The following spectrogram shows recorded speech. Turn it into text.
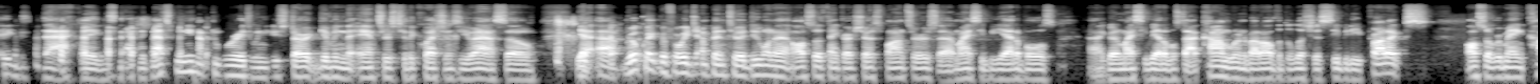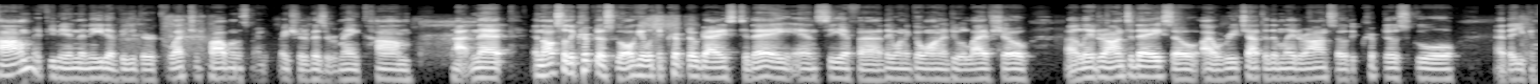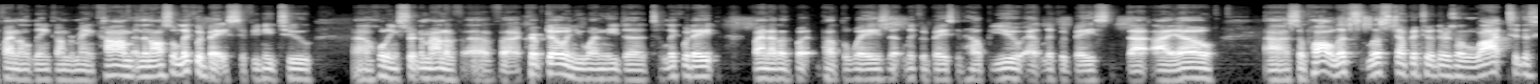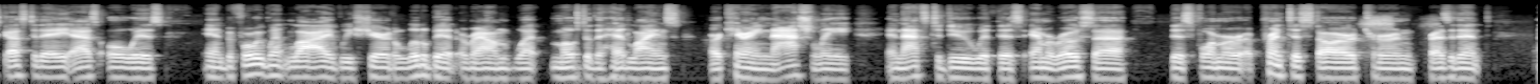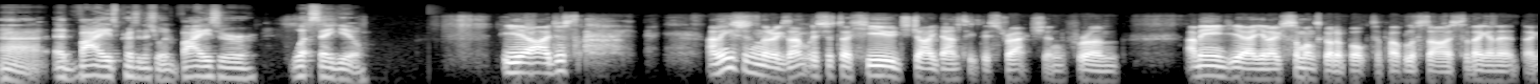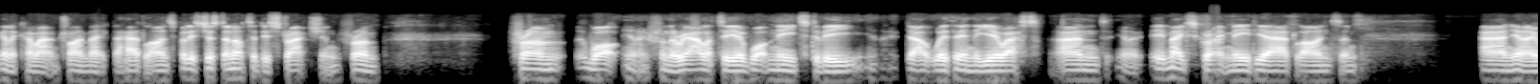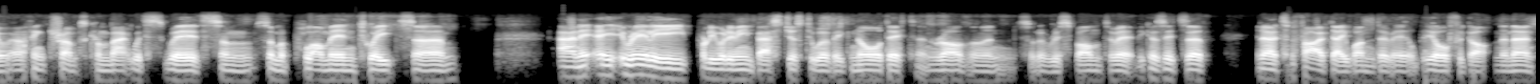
exactly, exactly. That's when you have to worry is when you start giving the answers to the questions you ask. So, yeah, uh, real quick before we jump into it, I do want to also thank our show sponsors, uh, MyCBD Edibles. Uh, go to mycbdedibles.com, learn about all the delicious CBD products. Also, remain calm if you're in the need of either collection problems. Make sure to visit remaincalm.net. And also the crypto school. I'll get with the crypto guys today and see if uh, they want to go on and do a live show uh, later on today. So I will reach out to them later on. So the crypto school uh, that you can find on the link on Remain Calm, and then also Liquid Base if you need to uh, holding a certain amount of, of uh, crypto and you want to need to, to liquidate. Find out about, about the ways that Liquid Base can help you at liquidbase.io. Uh, so, Paul, let's let's jump into it. There's a lot to discuss today, as always. And before we went live, we shared a little bit around what most of the headlines are carrying nationally, and that's to do with this Omarosa, this former apprentice star turned president, uh, advise presidential advisor. What say you? Yeah, I just, I think it's just another example. It's just a huge, gigantic distraction from I mean, yeah, you know, someone's got a book to publicize, so they're gonna they're gonna come out and try and make the headlines. But it's just an utter distraction from from what you know from the reality of what needs to be you know, dealt with in the US. And you know, it makes great media headlines, and and you know, I think Trump's come back with with some some aplomb in tweets. Um, and it, it, really probably would have been best just to have ignored it and rather than sort of respond to it because it's a you know it's a five day wonder it'll be all forgotten and then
